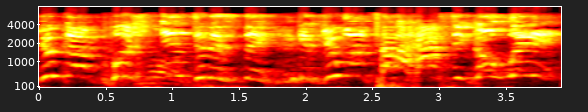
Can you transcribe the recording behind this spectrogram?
You got to push into this thing. If you want Tallahassee, go with it.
